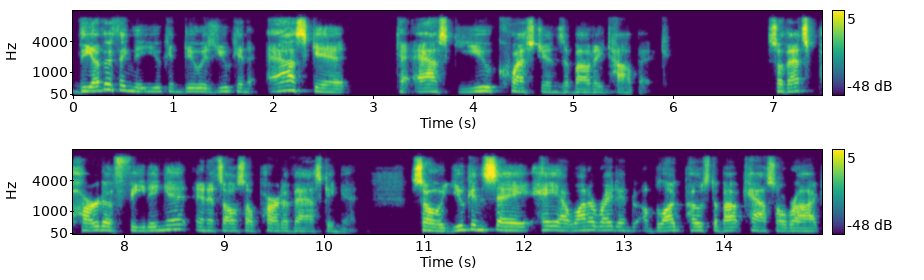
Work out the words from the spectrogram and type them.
the other thing that you can do is you can ask it to ask you questions about a topic. So that's part of feeding it, and it's also part of asking it. So you can say, Hey, I want to write a blog post about Castle Rock.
